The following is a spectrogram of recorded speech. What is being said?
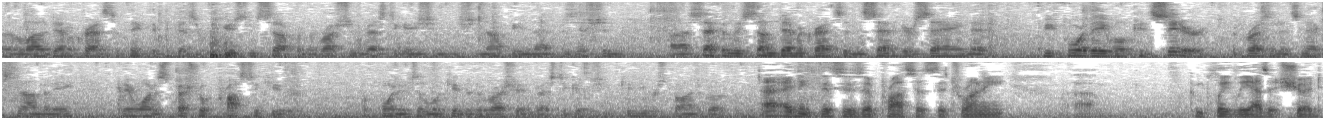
A lot of Democrats think that because he recused himself from the Russian investigation, he should not be in that position. Uh, secondly, some Democrats in the Senate are saying that before they will consider the president's next nominee, they want a special prosecutor appointed to look into the Russia investigation. Can you respond to both of them? I think this is a process that's running um, completely as it should.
